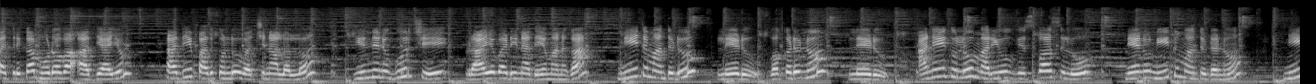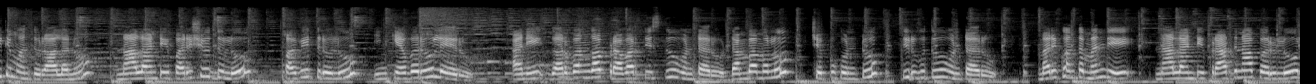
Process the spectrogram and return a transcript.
పత్రిక మూడవ అధ్యాయం పది పదకొండు వచనాలలో ఇందును గూర్చి వ్రాయబడినదేమనగా నీతిమంతుడు లేడు ఒకడును లేడు. అనేకులు మరియు విశ్వాసులు నేను నీతిమంతుడను నీతిమంతురాలను నాలాంటి పరిశుద్ధులు పవిత్రులు ఇంకెవరూ లేరు అని గర్వంగా ప్రవర్తిస్తూ ఉంటారు. డంబములు చెప్పుకుంటూ తిరుగుతూ ఉంటారు. మరికొంతమంది నాలాంటి ప్రార్థనా పరులు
